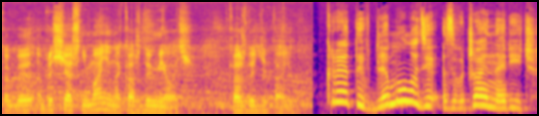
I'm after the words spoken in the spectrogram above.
как бы обращаешь внимание на каждую мелочь, каждую деталь. Креатив для молоді звичайна річ.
